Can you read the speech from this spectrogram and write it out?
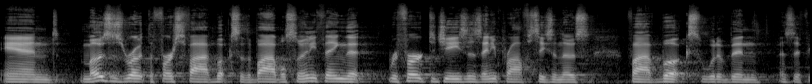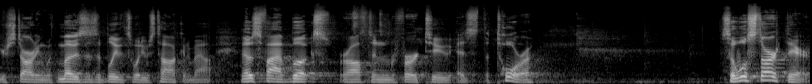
And Moses wrote the first five books of the Bible, so anything that referred to Jesus, any prophecies in those five books would have been as if you're starting with Moses. I believe that's what he was talking about. And those five books are often referred to as the Torah. So we'll start there.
